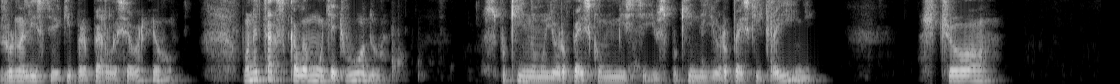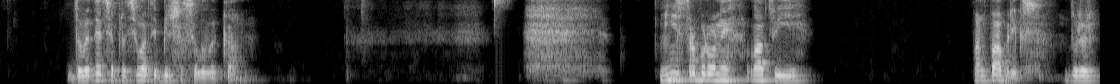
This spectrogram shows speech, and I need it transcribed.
журналістів, які приперлися в Ригу, вони так скаламутять воду в спокійному європейському місті і в спокійній європейській країні, що доведеться працювати більше силовикам. Міністр оборони Латвії пан Пабрікс дуже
